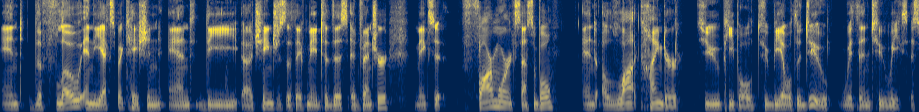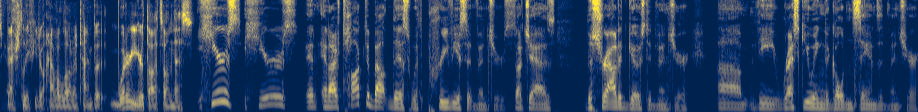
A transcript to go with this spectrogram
And the flow and the expectation and the uh, changes that they've made to this adventure makes it far more accessible and a lot kinder to people to be able to do within two weeks, especially if you don't have a lot of time. But what are your thoughts on this? here's here's and and I've talked about this with previous adventures such as the Shrouded Ghost adventure, um, the Rescuing the Golden Sands adventure,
